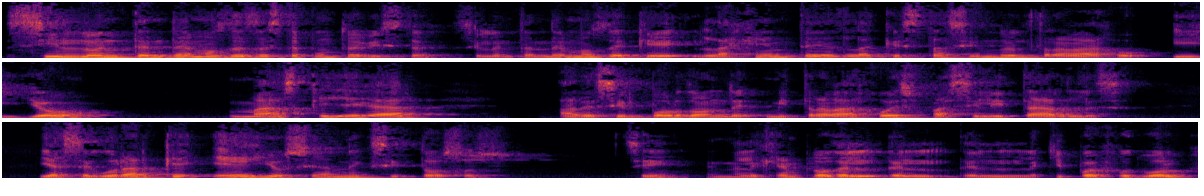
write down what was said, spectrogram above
si lo entendemos desde este punto de vista, si lo entendemos de que la gente es la que está haciendo el trabajo y yo, más que llegar a decir por dónde, mi trabajo es facilitarles y asegurar que ellos sean exitosos, ¿sí? En el ejemplo del, del equipo de fútbol,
